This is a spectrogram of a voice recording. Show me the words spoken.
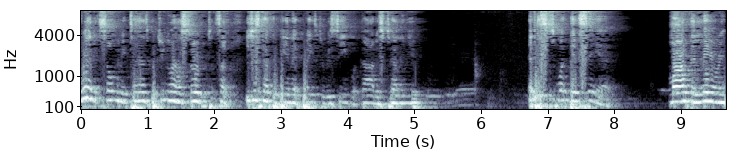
Read it so many times, but you know how certain, you just got to be in that place to receive what God is telling you. And this is what they said. Martha and Mary,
